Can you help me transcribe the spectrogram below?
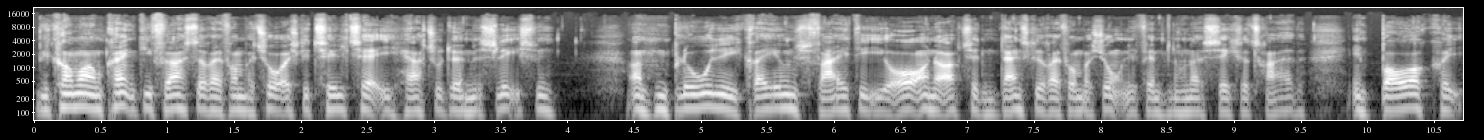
Vi kommer omkring de første reformatoriske tiltag i hertugdømmet Slesvig, om den blodige grevens fejde i årene op til den danske reformation i 1536, en borgerkrig,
